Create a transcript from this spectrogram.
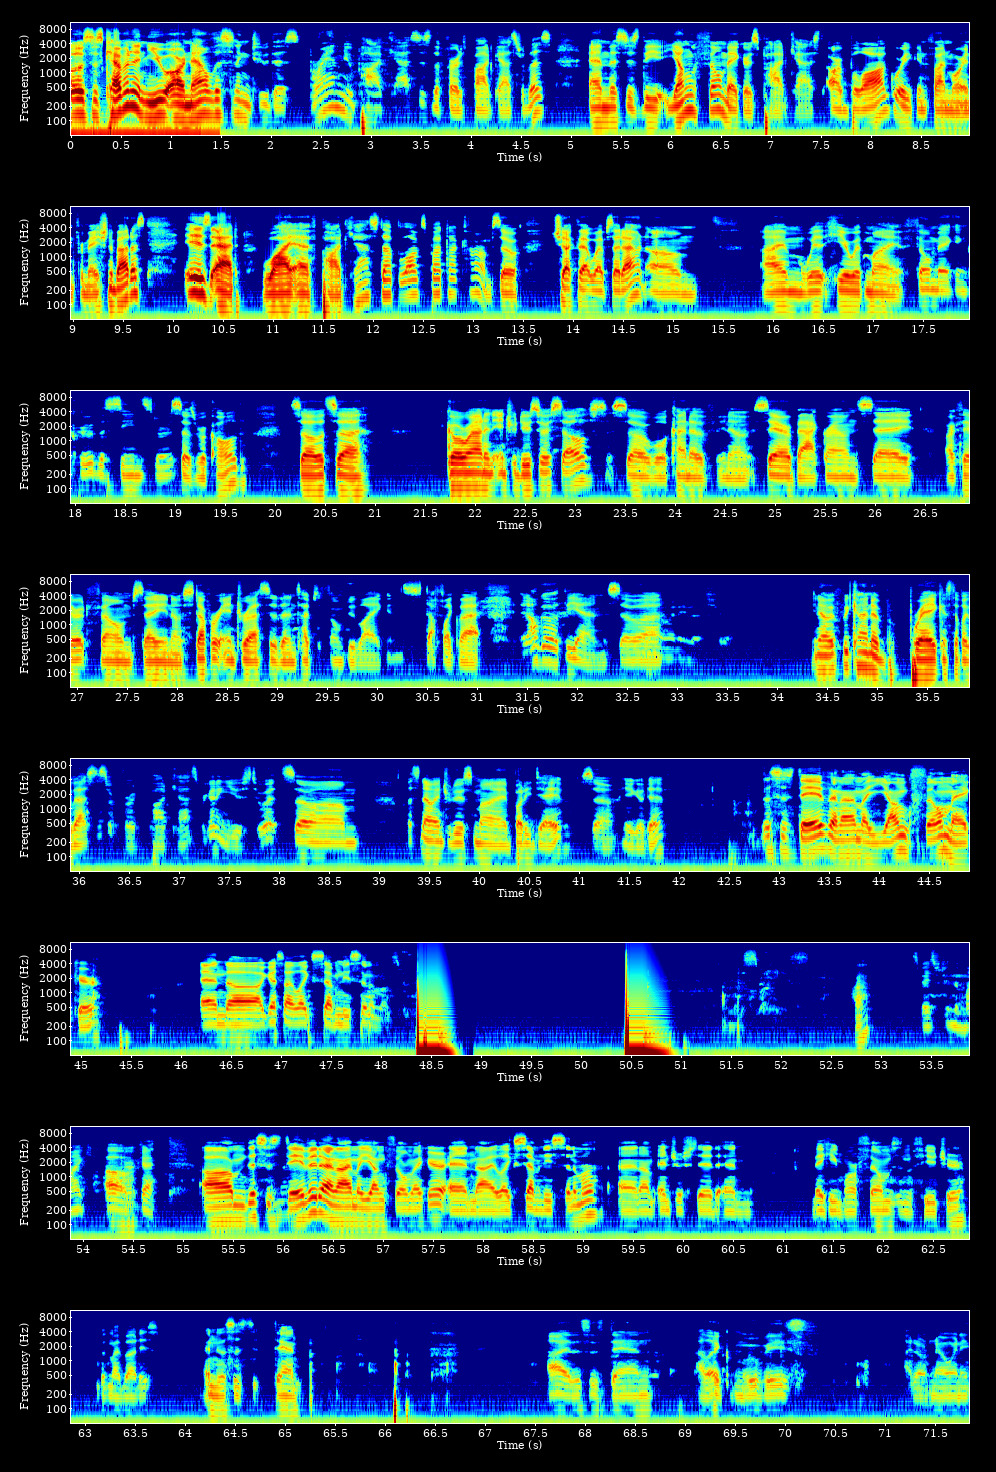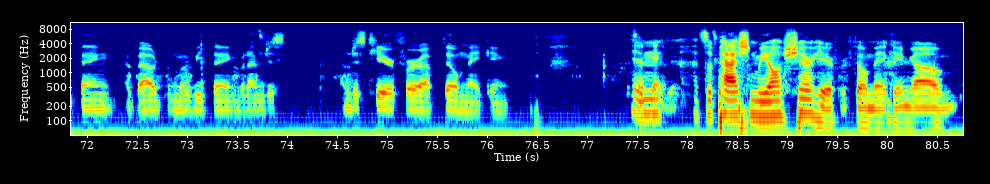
Hello, this is Kevin, and you are now listening to this brand new podcast. This is the first podcast for this, and this is the Young Filmmakers Podcast. Our blog, where you can find more information about us, is at yfpodcast.blogspot.com. So check that website out. Um, I'm with here with my filmmaking crew, the Scene Scenesters, as we're called. So let's uh, go around and introduce ourselves. So we'll kind of, you know, say our background, say our favorite films, say, you know, stuff we're interested in, types of films we like, and stuff like that. And I'll go at the end. So, uh, you know, if we kind of break and stuff like that, this is our first podcast. We're getting used to it. So, um, let's now introduce my buddy Dave. So, here you go, Dave. This is Dave, and I'm a young filmmaker. And uh, I guess I like 70 cinemas. Space. Huh? Space between the mic. Oh, okay. Um, this is David, and I'm a young filmmaker, and I like 70s cinema, and I'm interested in making more films in the future with my buddies. And this is Dan. Hi, this is Dan. I like movies. I don't know anything about the movie thing, but I'm just I'm just here for uh, filmmaking. It's and okay. that's a passion we all share here for filmmaking. Um,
